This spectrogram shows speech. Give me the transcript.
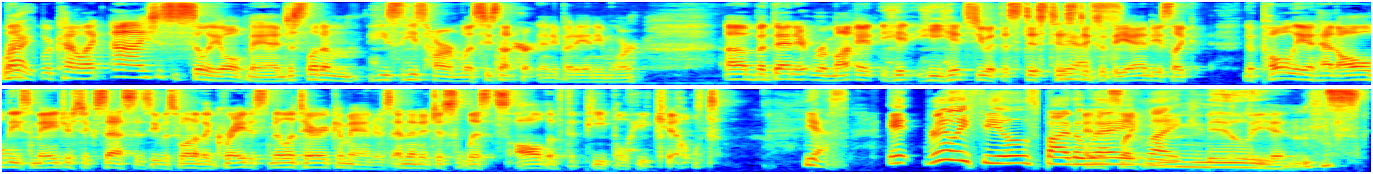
Like Right. we're kind of like, ah, he's just a silly old man. Just let him. He's he's harmless. He's not hurting anybody anymore. Um, but then it remi- it hit, he hits you at the statistics Yes. at the end. He's like, Napoleon had all these major successes. He was one of the greatest military commanders, and then it just lists all of the people he killed. yes. It really feels, by the And way, it's like, like, millions.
